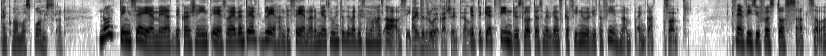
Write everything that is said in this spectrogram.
tänk om han var sponsrad? Någonting säger mig att det kanske inte är så. Eventuellt blev han det senare, men jag tror inte att det var det som var hans avsikt. Nej, det tror jag kanske inte heller. Jag tycker att Findus låter som ett ganska finurligt och fint namn på en katt. Sant. Sen finns ju förstås alltså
